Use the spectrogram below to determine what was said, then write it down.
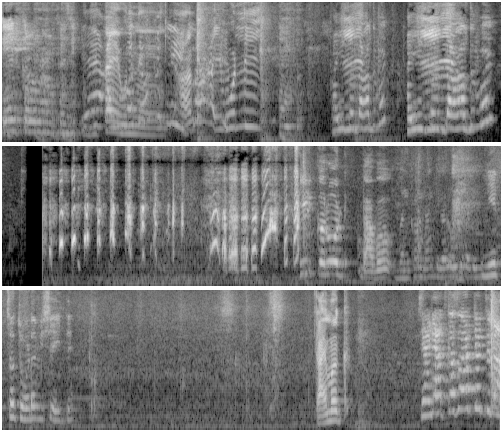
डेढ़ करोड़ रुपए आई दीड करोड. बाबो. बंद करून ना. नेटचा थोडा विषय इथे. काय मग? शेंडी आज कसं वाटतंय तुला?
